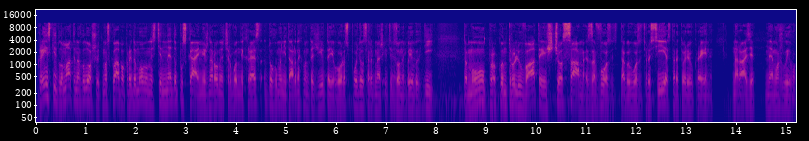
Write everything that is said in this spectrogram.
Українські дипломати наголошують, Москва, попри домовленості, не допускає міжнародний червоний хрест до гуманітарних вантажів та його розподіл серед мешканців зони бойових дій. Тому проконтролювати, що саме завозить та вивозить Росія з території України, наразі неможливо.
